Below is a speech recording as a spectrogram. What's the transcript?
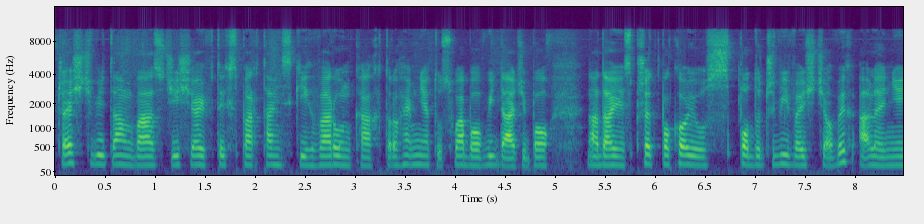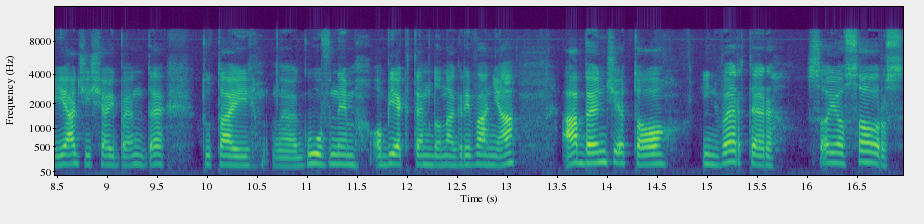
Cześć, witam Was dzisiaj w tych spartańskich warunkach. Trochę mnie tu słabo widać, bo nadaję z przedpokoju spod drzwi wejściowych, ale nie ja dzisiaj będę tutaj e, głównym obiektem do nagrywania, a będzie to inwerter Soyosource,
